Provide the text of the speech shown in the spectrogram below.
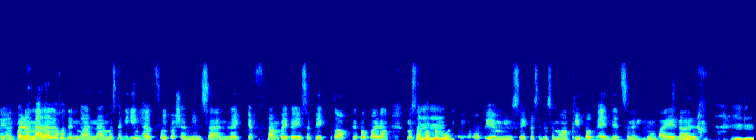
ayun, parang naalala ko din nga na mas nagiging helpful pa siya minsan. Like, if tambay kayo sa TikTok, di ba, parang mas napopromote mm yung OPM music kasi dun sa mga K-pop edits na nagiging viral. Mm-mm.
